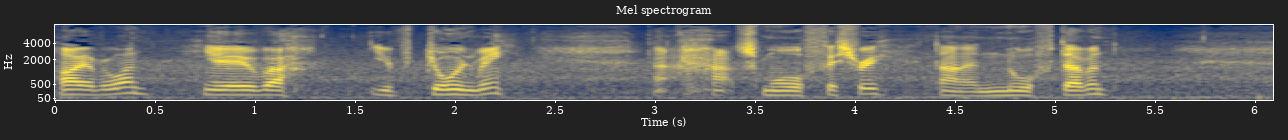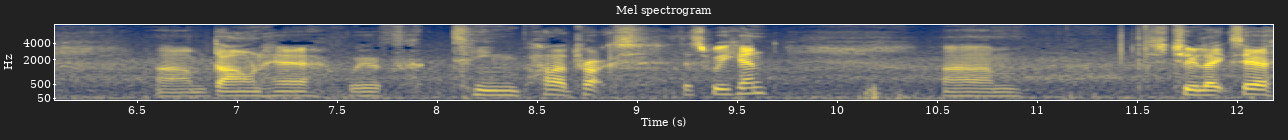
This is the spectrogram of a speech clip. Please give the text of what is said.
Hi everyone, you, uh, you've joined me at Hacche Moor Fishery down in North Devon. I'm down here with Team Pallatrax this weekend. Um, there's two lakes here,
